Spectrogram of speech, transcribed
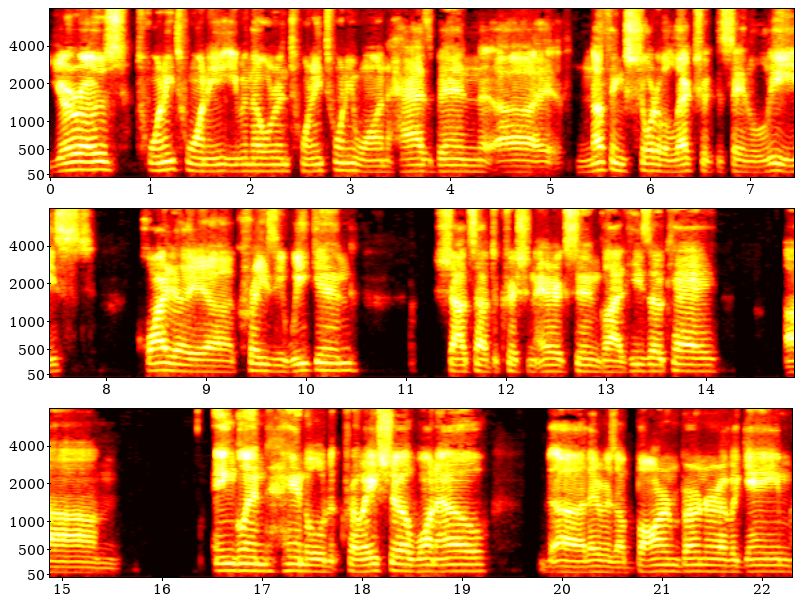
Euros 2020, even though we're in 2021, has been uh, nothing short of electric to say the least. Quite a uh, crazy weekend Shouts out to Christian Eriksen. Glad he's okay. Um, England handled Croatia 1 0. Uh, there was a barn burner of a game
